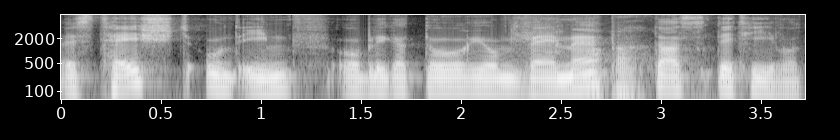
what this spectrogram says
ein Test- und Impfobligatorium, wenn man aber, das dorthin will.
